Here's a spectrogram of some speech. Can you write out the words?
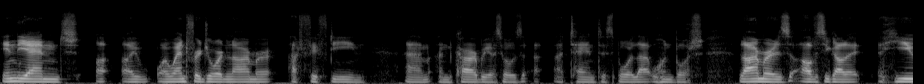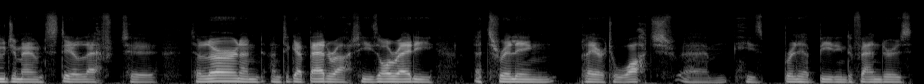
in the end, I, I, I went for Jordan Larmour at 15 um, and Carbery, I suppose, at 10 to spoil that one. But Larmour has obviously got a, a, huge amount still left to to learn and, and to get better at. He's already a thrilling player to watch. Um, he's brilliant at beating defenders.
